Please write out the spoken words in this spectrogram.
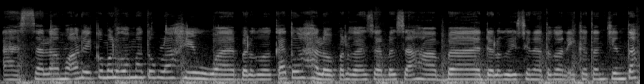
Assalamualaikum warahmatullahi wabarakatuh. Halo para sahabat dari sinetron Ikatan Cinta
